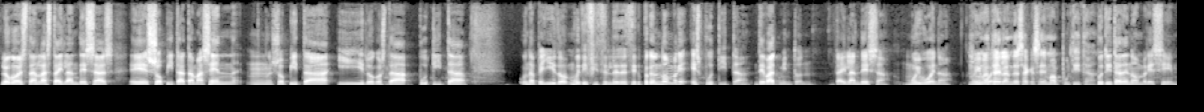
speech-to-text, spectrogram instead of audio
Luego están las tailandesas eh, Sopita Tamasen, mm, Sopita y luego está Putita un apellido muy difícil de decir, pero el nombre es Putita, de badminton, tailandesa, muy buena, muy una buena. tailandesa que se llama Putita. Putita de nombre, sí.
